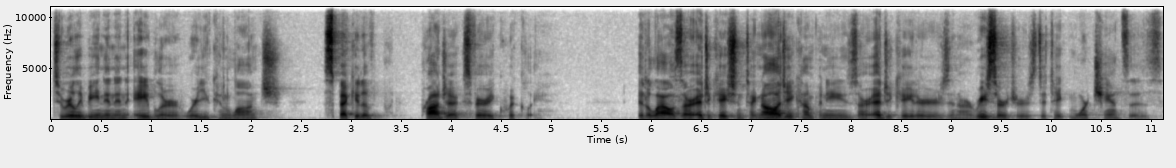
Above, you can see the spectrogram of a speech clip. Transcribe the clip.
to really being an enabler where you can launch speculative projects very quickly. It allows our education technology companies, our educators, and our researchers to take more chances,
